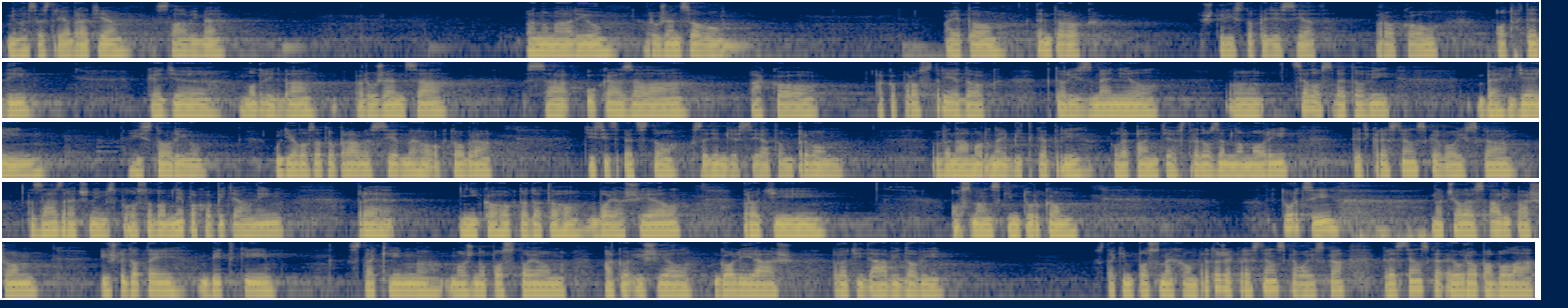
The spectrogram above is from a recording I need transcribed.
Milé sestry a bratia, slávime panu Máriu Ružencovú. A je to tento rok 450 rokov od vtedy, keď e, modlitba Ruženca sa ukázala ako, ako prostriedok, ktorý zmenil e, celosvetový beh dejín, históriu. Udialo sa to práve 7. októbra 1571 v námornej bitke pri Lepante v Stredozemnom mori, keď kresťanské vojska zázračným spôsobom, nepochopiteľným pre nikoho, kto do toho boja šiel proti osmanským Turkom. Turci na čele s Alipašom išli do tej bitky s takým možno postojom, ako išiel Goliáš proti Dávidovi. S takým posmechom, pretože kresťanská vojska, kresťanská Európa bola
